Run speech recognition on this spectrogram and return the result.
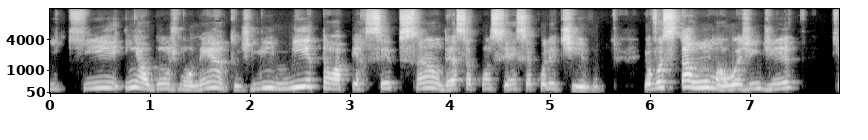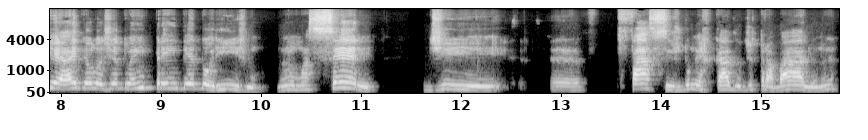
e que, em alguns momentos, limitam a percepção dessa consciência coletiva. Eu vou citar uma hoje em dia, que é a ideologia do empreendedorismo, né, uma série de é, faces do mercado de trabalho, né,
